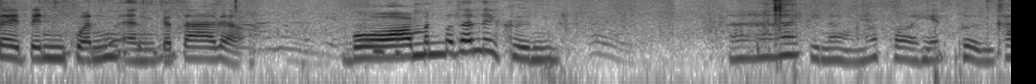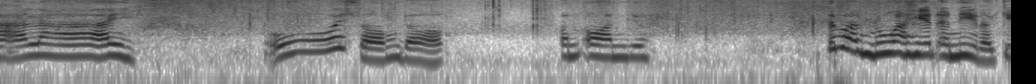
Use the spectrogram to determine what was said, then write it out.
ได้เป็นขวัญอันกระตาแล้วบอมันบ่ทันได้ขึ้นอ้าพี่น้องมาพอเห็ดเผิงขาลาย โอ้ยสองดอกอ่อนๆอยู่ แต่ว่านูว่าเฮ็ดอันนี้เหรอแก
